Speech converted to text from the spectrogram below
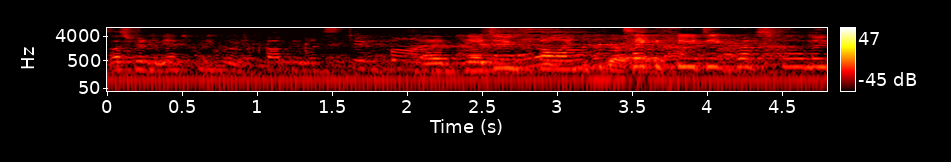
That's really, yeah, pretty good. Fabulous. Doing fine. Um, yeah, doing fine. Take a few deep breaths for me.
